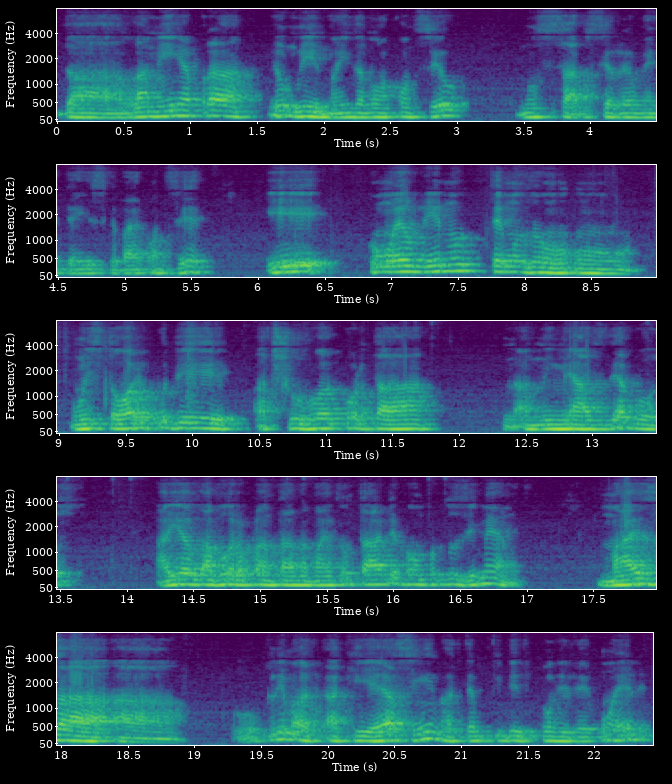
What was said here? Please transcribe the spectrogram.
da laninha para El Nino. Ainda não aconteceu, não se sabe se realmente é isso que vai acontecer, e com o El Nino temos um, um, um histórico de a chuva cortar em meados de agosto. Aí a lavoura plantada mais ou tarde vão produzir menos. Mas a, a, o clima aqui é assim, nós temos que conviver com ele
